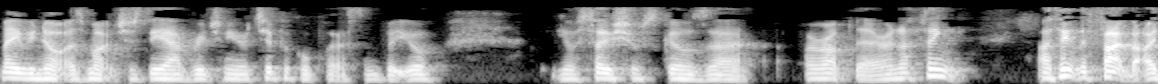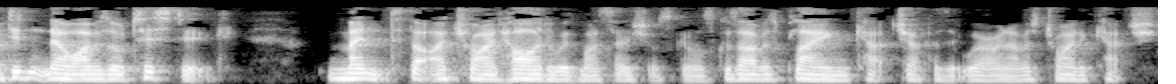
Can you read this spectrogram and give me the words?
Maybe not as much as the average neurotypical person, but you're your social skills are, are up there. And I think I think the fact that I didn't know I was autistic meant that I tried harder with my social skills because I was playing catch up, as it were, and I was trying to catch,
